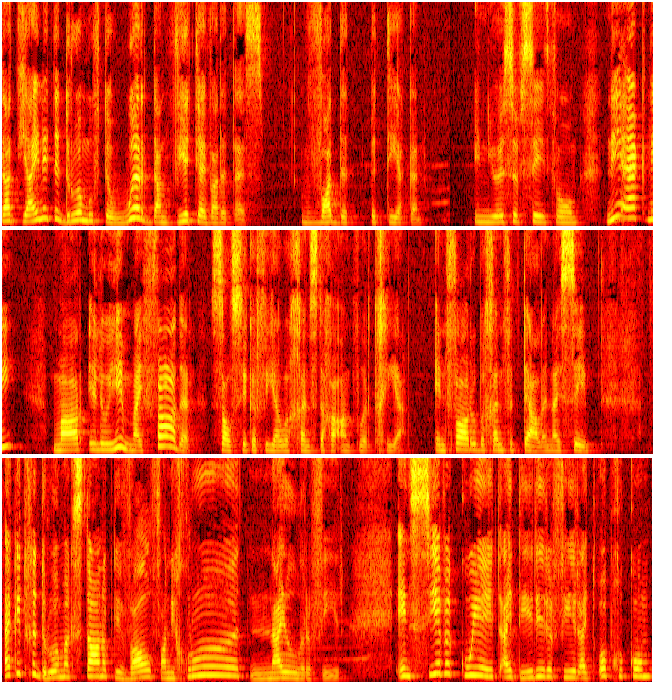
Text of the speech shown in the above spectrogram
dat jy net die droom hoef te hoor, dan weet jy wat het is, wat dit beteken. En Joosef sê vir hom, nie ek nie, maar Elohim, my vader, sal seker vir jou een gunstige antwoord gee. En Faroe begin vertel en hy sê, ek het gedroom, ek staan op die wal van die groot Nijlrivier, en sewe koeie het uit hierdie rivier uit opgekom,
